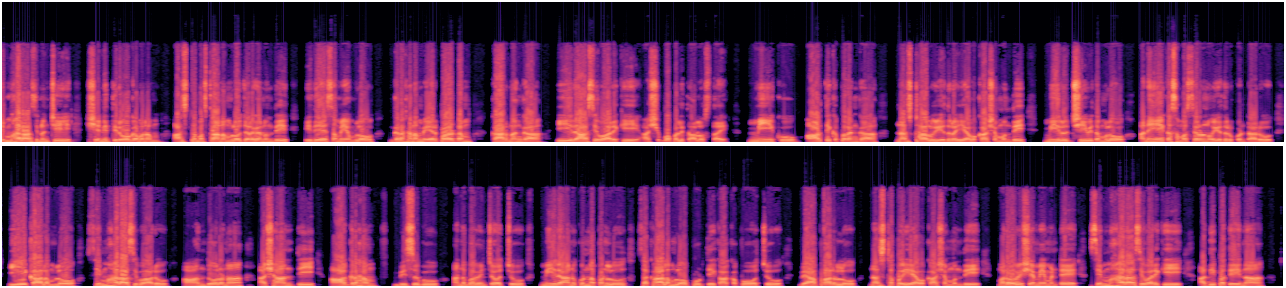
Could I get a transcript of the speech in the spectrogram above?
సింహరాశి నుంచి శని తిరోగమనం అష్టమ స్థానంలో జరగనుంది. ఇదే సమయంలో గ్రహణం ఏర్పడటం కారణంగా ఈ రాశి వారికి అశుభ ఫలితాలు వస్తాయి. మీకు ఆర్థిక పరంగా నష్టాలు ఎదురయ్యే అవకాశం ఉంది. మీరు జీవితంలో అనేక సమస్యలను ఎదుర్కొంటారు. ఈ కాలంలో సింహరాశి వారు ఆందోళన అశాంతి ఆగ్రహం విసుగు అనుభవించవచ్చు. మీరు అనుకున్న పనులు సకాలంలో పూర్తి కాకపోవచ్చు. వ్యాపారులు నష్టపోయే అవకాశం ఉంది. మరో విషయం ఏమంటే సింహరాశి వారికి అధిపతి అయిన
